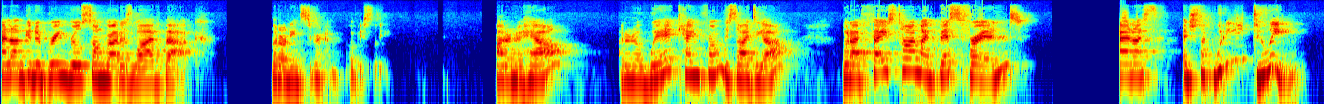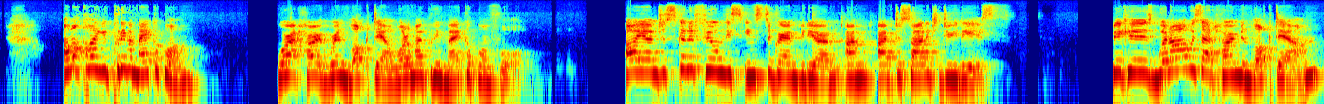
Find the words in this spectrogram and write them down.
and I'm going to bring Real Songwriters Live back, but on Instagram, obviously. I don't know how, I don't know where it came from, this idea, but I FaceTime my best friend and I and she's like, What are you doing? I'm like, Oh, you're putting my makeup on. We're at home, we're in lockdown. What am I putting makeup on for? Oh, yeah, I'm just going to film this Instagram video. I'm, I've decided to do this. Because when I was at home in lockdown,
